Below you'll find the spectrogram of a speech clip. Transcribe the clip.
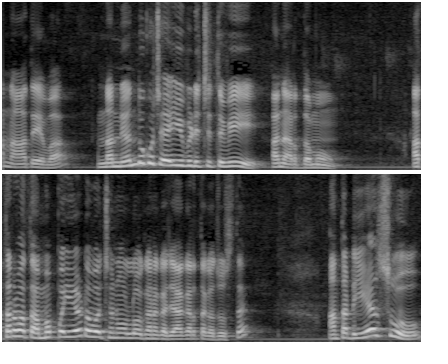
నాదేవా నన్నెందుకు నన్ను ఎందుకు చేయి విడిచితివి? అని అర్థము. ఆ తర్వాత ముప్పై ఏడో వచనంలో గనక జాగ్రత్తగా చూస్తే అంతటి యేసు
